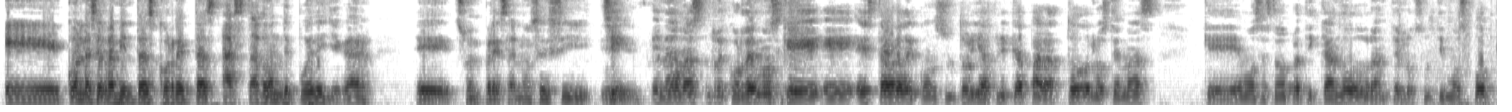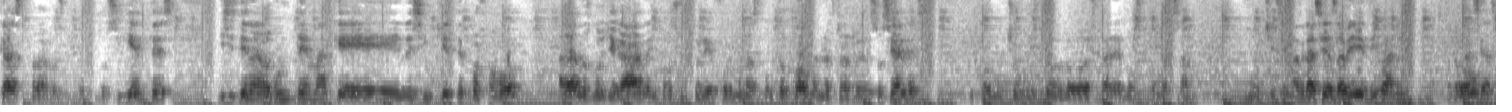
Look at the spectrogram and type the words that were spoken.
eh, con las herramientas correctas hasta dónde puede llegar eh, su empresa. No sé si... Sí, eh, nada más recordemos que esta hora de consultoría aplica para todos los temas que hemos estado platicando durante los últimos podcasts para los, los, siguientes y si tienen algún tema que les inquiete por favor háganoslo llegar en consultoriaformulas.com en nuestras redes sociales y con mucho gusto lo estaremos conversando Muchísimas gracias David, Iván. Gracias.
